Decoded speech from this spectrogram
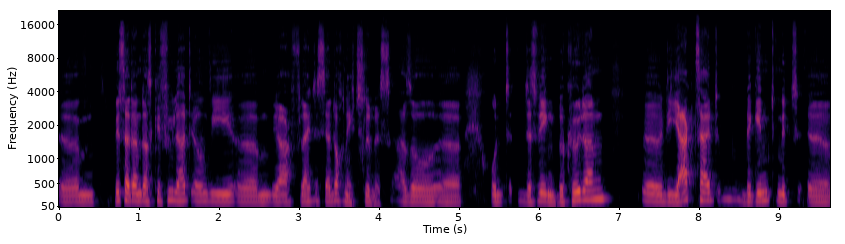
ähm, bis er dann das Gefühl hat, irgendwie, ähm, ja, vielleicht ist ja doch nichts Schlimmes. Also, äh, und deswegen beködern, äh, die Jagdzeit beginnt mit äh,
